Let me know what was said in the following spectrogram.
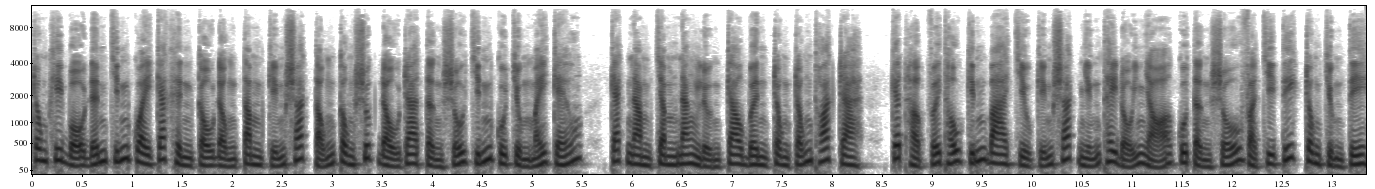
Trong khi bộ đến chính quay các hình cầu đồng tâm kiểm soát tổng công suất đầu ra tần số chính của chùm máy kéo, các nam châm năng lượng cao bên trong trống thoát ra, kết hợp với thấu kính ba chiều kiểm soát những thay đổi nhỏ của tần số và chi tiết trong chùm tia.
